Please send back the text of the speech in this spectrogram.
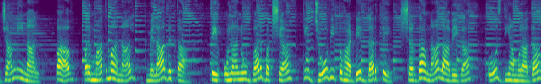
ਜਾਨੀ ਨਾਲ, ਭਾਵ ਪਰਮਾਤਮਾ ਨਾਲ ਮਿਲਾ ਦਿੱਤਾ ਤੇ ਉਹਨਾਂ ਨੂੰ ਵਰ ਬਖਸ਼ਿਆ ਕਿ ਜੋ ਵੀ ਤੁਹਾਡੇ ਦਰ ਤੇ ਸ਼ਰਧਾ ਨਾ ਲਾਵੇਗਾ, ਉਸ ਦੀਆਂ ਮੁਰਾਦਾਂ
